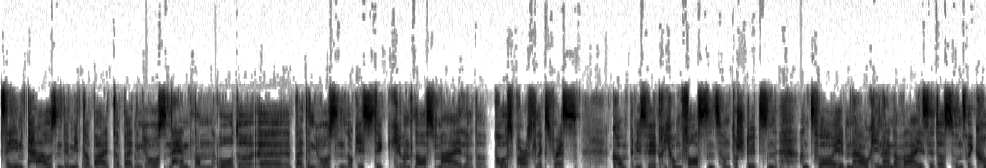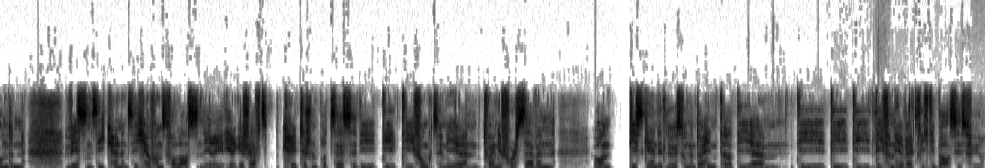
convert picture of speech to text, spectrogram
Zehntausende Mitarbeiter bei den großen Händlern oder äh, bei den großen Logistik- und Last-Mile oder Post-Parcel Express Companies wirklich umfassend zu unterstützen. Und zwar eben auch in einer Weise, dass unsere Kunden wissen, sie können sich auf uns verlassen. Ihre, ihre geschäftskritischen Prozesse, die, die, die funktionieren 24-7 und die Scanded-Lösungen dahinter, die, ähm, die, die, die liefern hier wirklich die Basis für.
